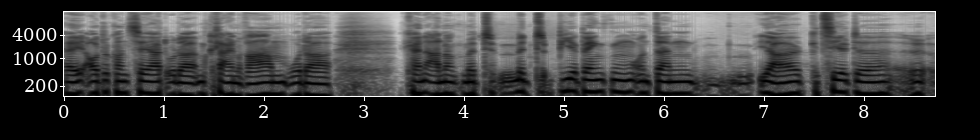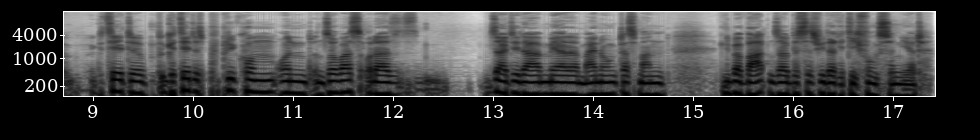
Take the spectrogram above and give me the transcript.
hey, Autokonzert oder im kleinen Rahmen oder keine Ahnung, mit, mit Bierbänken und dann ja gezählte, äh, gezählte, gezähltes Publikum und, und sowas? Oder seid ihr da mehr der Meinung, dass man lieber warten soll, bis es wieder richtig funktioniert?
